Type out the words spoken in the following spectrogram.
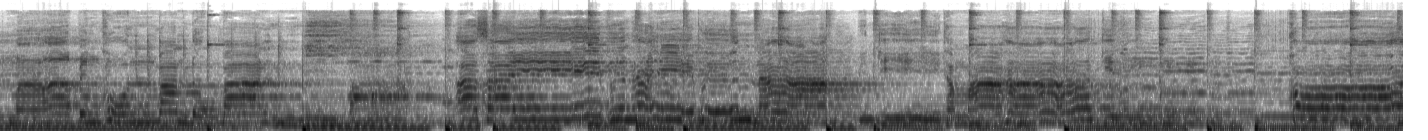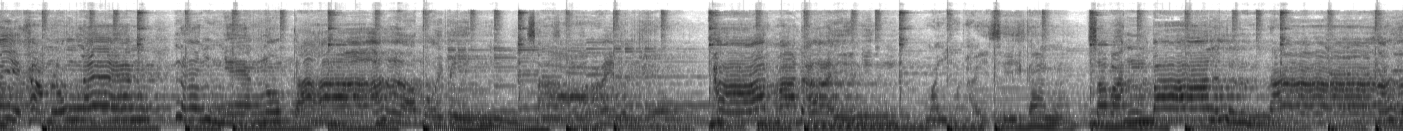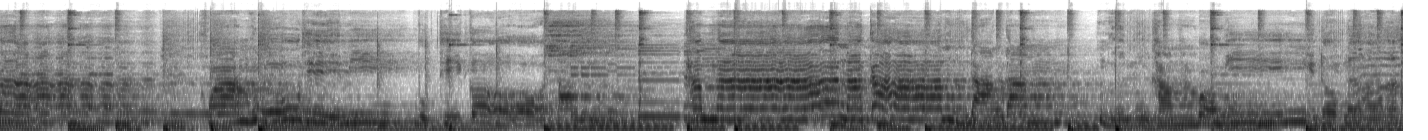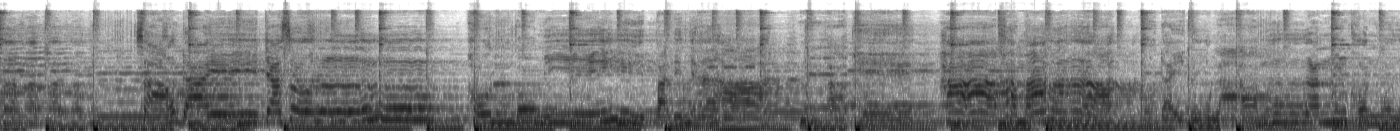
ดมาเป็นคนบ้านดงบ้านป่า อาศัยพื้นให้พื้นนาเป็นที่ทำมาหากินคอยคำลงแรงนั่งแยงนกกาโบยบิน สายลมแผ่วพาดมาได้นิน ไม่ไผ่สีกัน สวรรค์บ้านนา ที่ก็ต่ำทำนานาการด่างดำ เงินคำบ่มีดอกนาสาวใดจะสน คนบ่มีปริญญาหนุ่มผ้าแพผ้าขมาบ่ได้ดูลาเหมือนคนมือ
